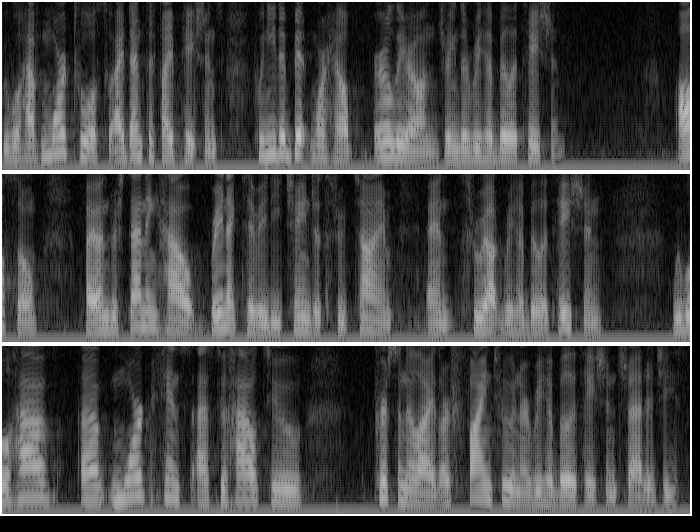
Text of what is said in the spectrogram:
we will have more tools to identify patients who need a bit more help earlier on during the rehabilitation. Also, by understanding how brain activity changes through time and throughout rehabilitation, we will have uh, more hints as to how to personalize or fine tune our rehabilitation strategies,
